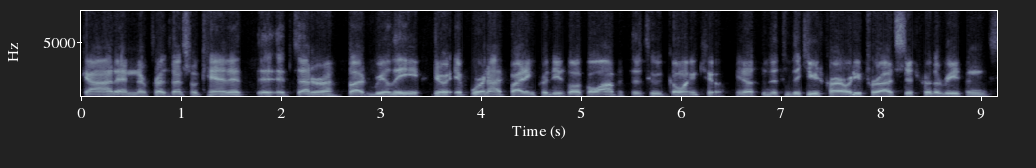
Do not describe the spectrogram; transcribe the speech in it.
Scott and our presidential candidates, et cetera. But really, you know, if we're not fighting for these local offices, who's going to? You know, so this is a huge priority for us, just for the reasons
